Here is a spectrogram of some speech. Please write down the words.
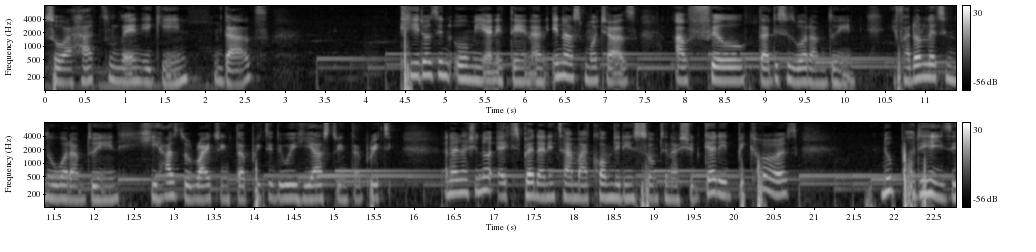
So I had to learn again that he doesn't owe me anything, and in as much as I feel that this is what I'm doing. If I don't let him know what I'm doing, he has the right to interpret it the way he has to interpret it. And then I should not expect anytime I come needing something, I should get it because nobody is a,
